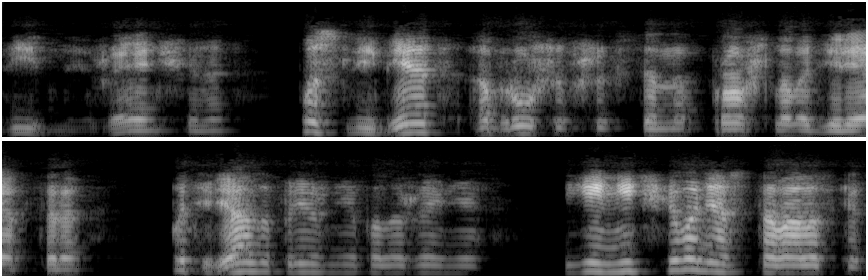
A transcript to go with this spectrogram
видная женщина, после бед, обрушившихся на прошлого директора, потеряла прежнее положение, ей ничего не оставалось, как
